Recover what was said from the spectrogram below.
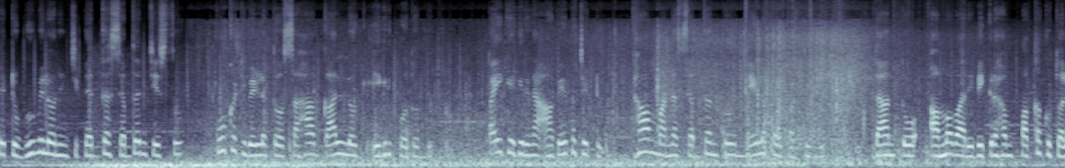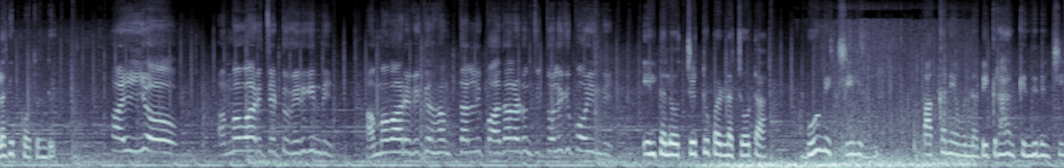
చెట్టు భూమిలో నుంచి పెద్ద శబ్దం చేస్తూ కూకటి వేళ్ళతో సహా గాలిలోకి ఎగిరిపోతుంది. పైకెగిరిన ఆ వేప చెట్టు ధామ్ అన్న శబ్దంతో నేలపై పడుతుంది. దాంతో అమ్మవారి విగ్రహం పక్కకు తొలగిపోతుంది. అయ్యో! అమ్మవారి చెట్టు విరిగింది. అమ్మవారి విగ్రహం తల్లి పాదాల నుంచి తొలగిపోయింది. ఇంతలో చెట్టు పడిన చోట భూమి చీలింది. పక్కనే ఉన్న విగ్రహం కింది నుంచి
